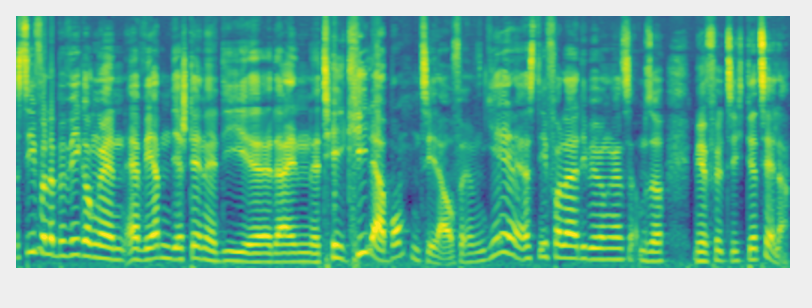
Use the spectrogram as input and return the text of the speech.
stilvolle Bewegungen erwerben dir Sterne, die äh, deinen Tequila-Bombenzähler auffüllen. Je stilvoller die Bewegung ist, umso mehr füllt sich der Zähler.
